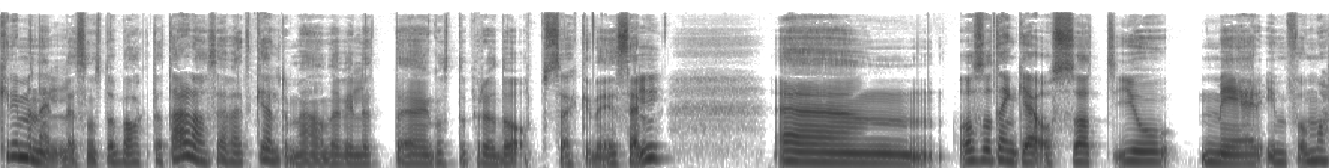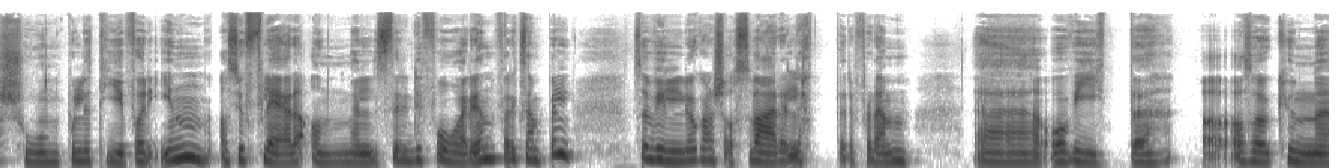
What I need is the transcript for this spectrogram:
kriminelle som står bak dette her, da, så jeg vet ikke helt om jeg hadde villet eh, gått og prøvd å oppsøke de selv. Um, og så tenker jeg også at jo mer informasjon politiet får inn, altså jo flere anmeldelser de får inn, f.eks., så vil det jo kanskje også være lettere for dem uh, å vite Altså kunne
